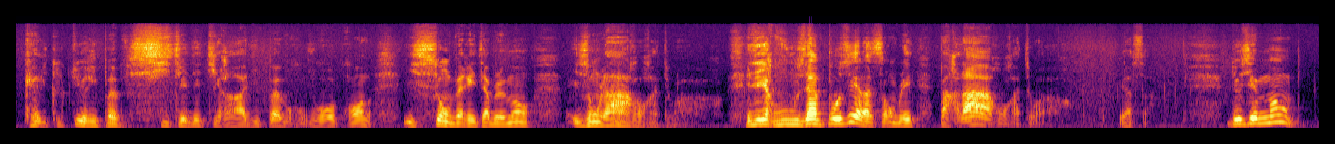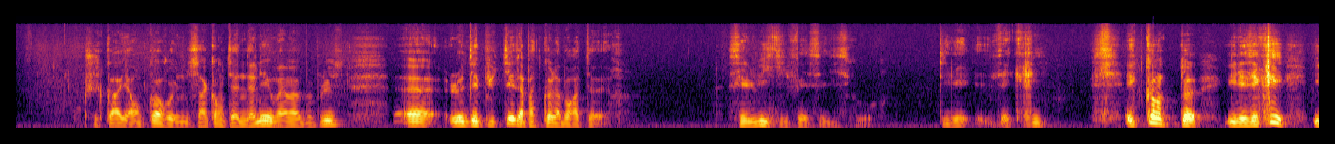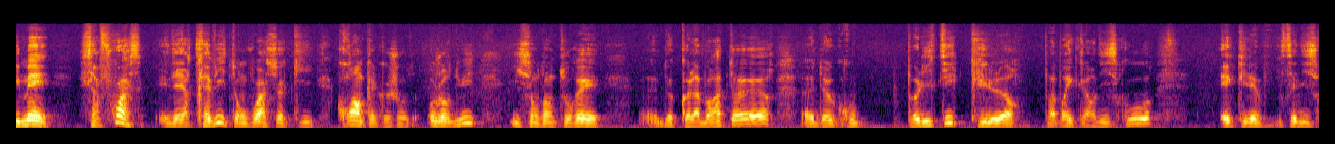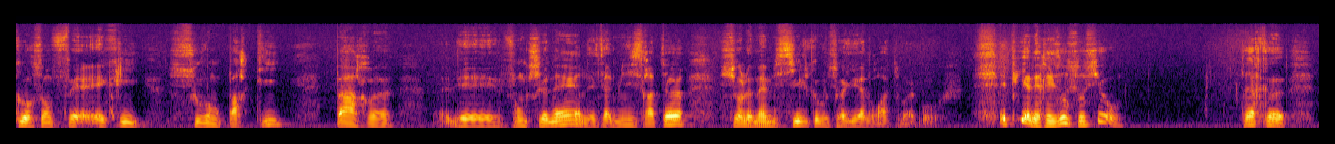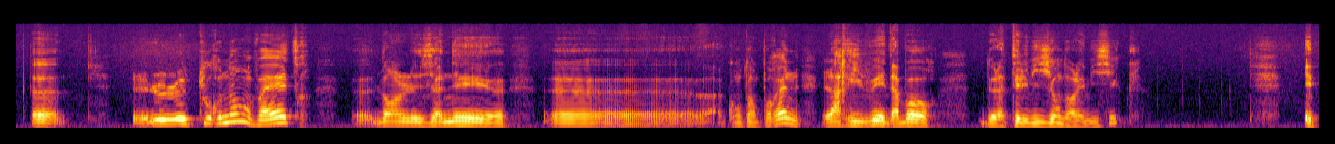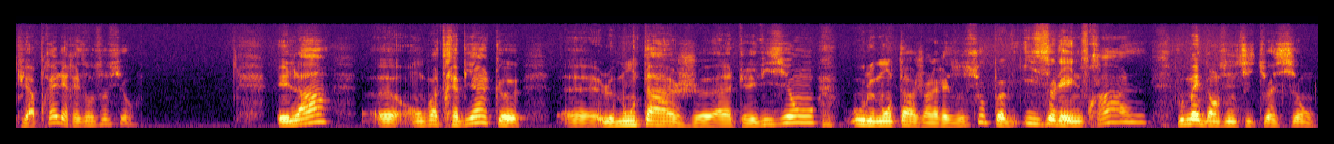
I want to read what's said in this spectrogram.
quelle culture Ils peuvent citer des tirades, ils peuvent vous reprendre. Ils sont véritablement, ils ont l'art oratoire. Et d'ailleurs, vous vous imposez à l'Assemblée par l'art oratoire. Il ça. Deuxièmement, jusqu'à il y a encore une cinquantaine d'années, ou même un peu plus, euh, le député n'a pas de collaborateur. C'est lui qui fait ses discours, qui les écrit. Et quand euh, il les écrit, il met sa foi. Et d'ailleurs, très vite, on voit ceux qui croient en quelque chose. Aujourd'hui, ils sont entourés euh, de collaborateurs, de groupes politiques qui leur fabriquent leurs discours, et qui, ces discours sont faits, écrits souvent par qui Par des fonctionnaires, des administrateurs, sur le même style que vous soyez à droite ou à gauche. Et puis il y a les réseaux sociaux. C'est-à-dire que euh, le, tournant va être, euh, dans les années euh, contemporaines, l'arrivée d'abord de la télévision dans l'hémicycle, et puis après les réseaux sociaux. Et là, on voit très bien que le montage à la télévision ou le montage dans les réseaux sociaux peuvent isoler une phrase, vous mettre dans une situation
